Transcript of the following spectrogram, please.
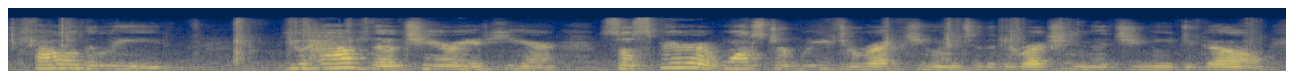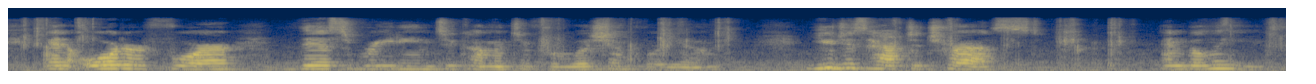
Follow the lead. You have the chariot here. So Spirit wants to redirect you into the direction that you need to go in order for this reading to come into fruition for you. You just have to trust and believe.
